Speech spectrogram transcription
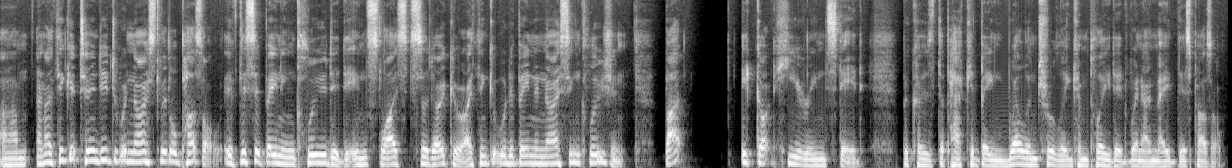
um, and I think it turned into a nice little puzzle. If this had been included in Sliced Sudoku, I think it would have been a nice inclusion. But it got here instead because the pack had been well and truly completed when I made this puzzle.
